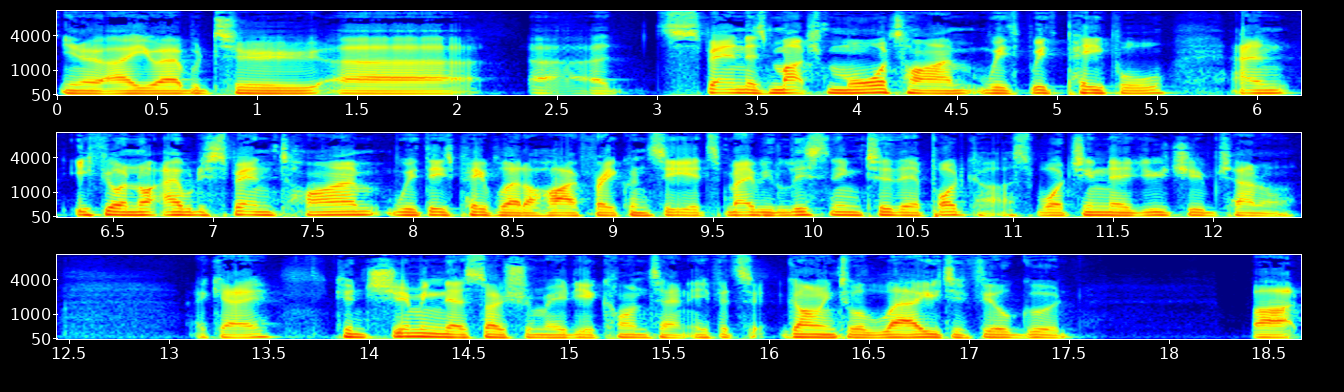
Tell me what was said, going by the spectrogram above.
you know, are you able to uh, uh, spend as much more time with with people? And if you're not able to spend time with these people at a high frequency, it's maybe listening to their podcast, watching their YouTube channel, okay, consuming their social media content if it's going to allow you to feel good but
